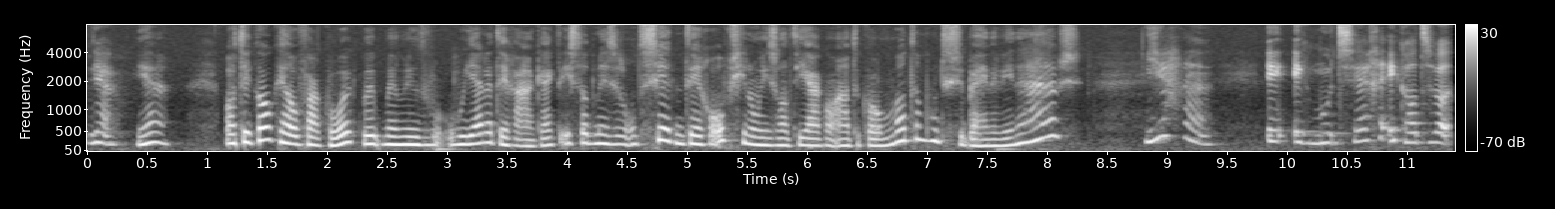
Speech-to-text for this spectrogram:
Ja. ja. Wat ik ook heel vaak hoor, ik ben benieuwd hoe- hoe jij daar tegenaan kijkt... is dat mensen er ontzettend tegenop zien om in Santiago aan te komen. Want dan moeten ze bijna weer naar huis. Ja, ik, ik moet zeggen, ik had wel.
